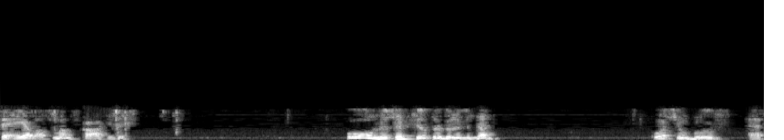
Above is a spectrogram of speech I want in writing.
F'ye basmanız kafidir. O olmuyorsa filtre bölümünden Quotient Blur F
